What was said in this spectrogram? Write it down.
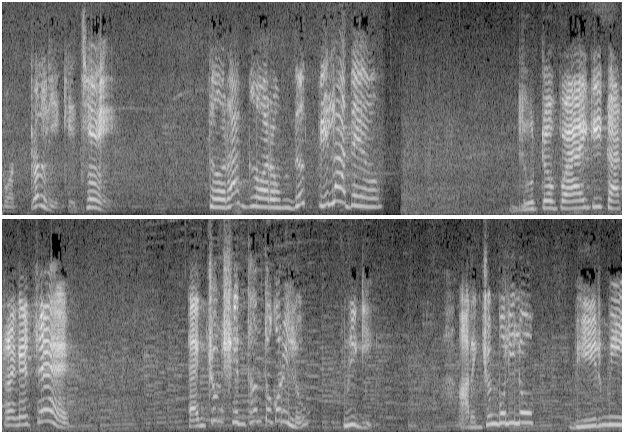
বড্ড লেগেছে। তোরা গরম দুধ পিলা দেও। দুটো পায়ে কি কাটা গেছে? একজন সিদ্ধান্ত করিল মৃগী আরেকজন বলিল ভিড়মি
